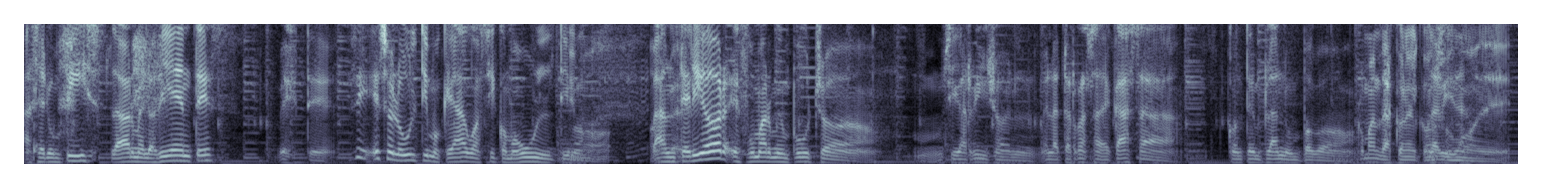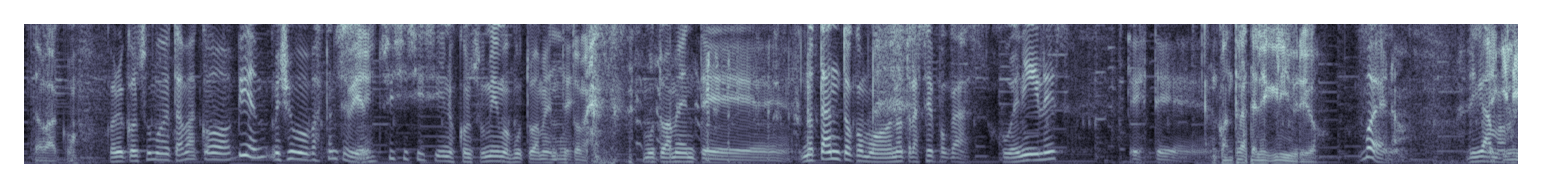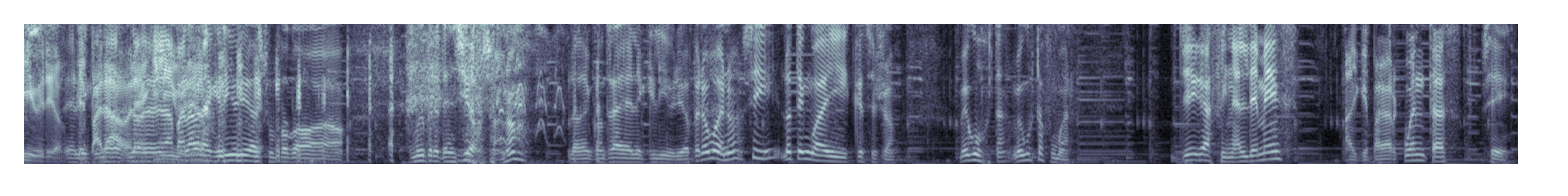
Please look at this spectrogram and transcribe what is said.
Hacer un pis, lavarme los dientes. Este, sí, eso es lo último que hago, así como último. Anterior es fumarme un pucho, un cigarrillo en, en la terraza de casa, contemplando un poco. ¿Cómo andas con el consumo de tabaco? Con el consumo de tabaco, bien, me llevo bastante ¿Sí? bien. Sí, sí, sí, sí, nos consumimos mutuamente. Mutuamente. Mutuamente, no tanto como en otras épocas juveniles. Este, Encontraste el equilibrio. Bueno, digamos. Equilibrio, qué equi- palabra, lo de equilibrio. La palabra equilibrio es un poco muy pretencioso, ¿no? Lo de encontrar el equilibrio. Pero bueno, sí, lo tengo ahí, qué sé yo. Me gusta, me gusta fumar. Llega final de mes, hay que pagar cuentas. Sí.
